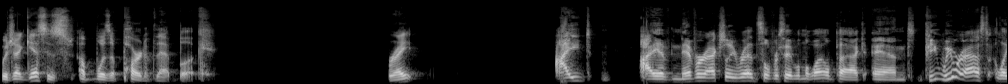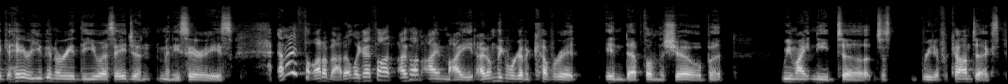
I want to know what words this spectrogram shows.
which I guess is uh, was a part of that book, right? I I have never actually read Silver Sable and the Wild Pack, and we were asked like, "Hey, are you going to read the U.S. Agent miniseries?" And I thought about it. Like, I thought I thought I might. I don't think we're going to cover it in depth on the show, but we might need to just read it for context.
